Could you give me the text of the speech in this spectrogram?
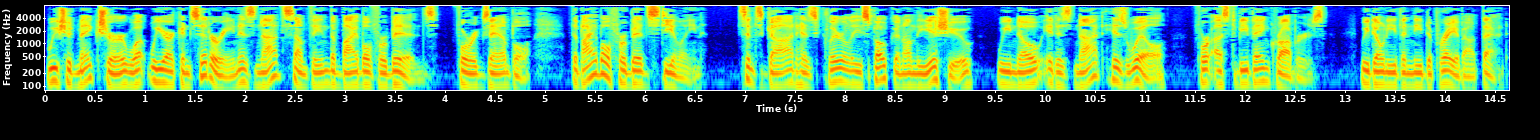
we should make sure what we are considering is not something the Bible forbids. For example, the Bible forbids stealing. Since God has clearly spoken on the issue, we know it is not His will for us to be bank robbers. We don't even need to pray about that.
